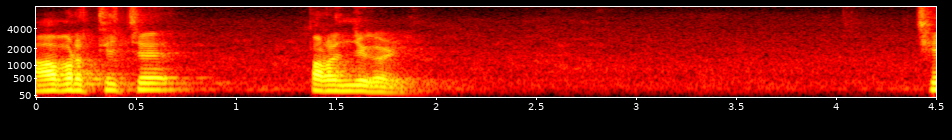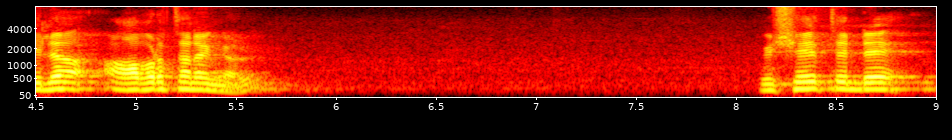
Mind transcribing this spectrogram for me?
ആവർത്തിച്ച് പറഞ്ഞു കഴിഞ്ഞു. ചില ആവർത്തനങ്ങൾ വിഷയത്തിന്റെ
